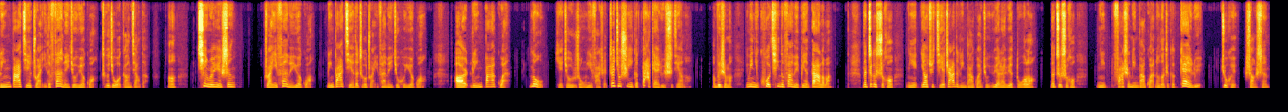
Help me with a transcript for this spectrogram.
淋巴结转移的范围就越广。这个就我刚讲的啊，浸润越深，转移范围越广，淋巴结的这个转移范围就会越广，而淋巴管漏也就容易发生。这就是一个大概率事件了？为什么？因为你扩清的范围变大了嘛。那这个时候你要去结扎的淋巴管就越来越多了。那这时候你发生淋巴管漏的这个概率就会上升。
